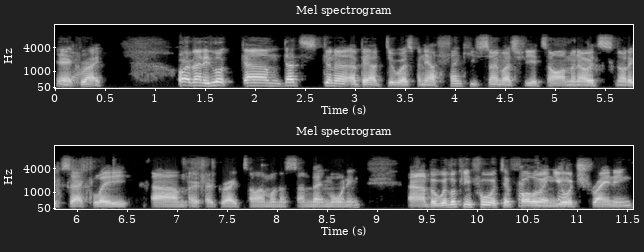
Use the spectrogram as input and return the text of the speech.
Yeah, Yeah. great. All right, Maddie. Look, um, that's gonna about do us for now. Thank you so much for your time. I know it's not exactly um, a, a great time on a Sunday morning, uh, but we're looking forward to following your training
